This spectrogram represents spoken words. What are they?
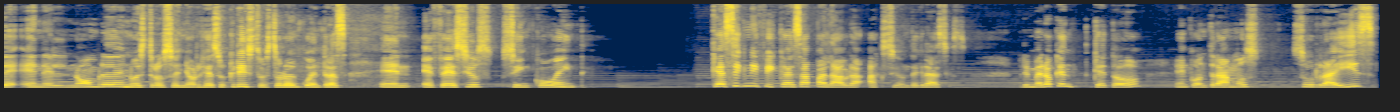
de, en el nombre de nuestro Señor Jesucristo. Esto lo encuentras en Efesios 5:20. ¿Qué significa esa palabra acción de gracias? Primero que, todo, encontramos su raíz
